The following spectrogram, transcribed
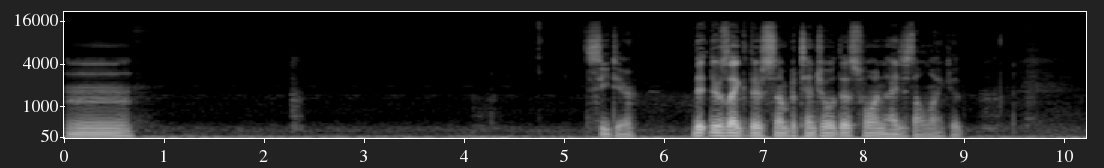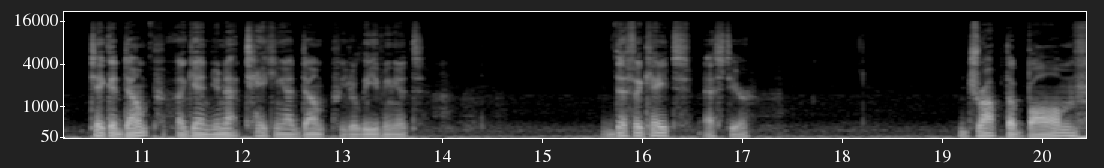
Mm. C tier. There's like there's some potential with this one. I just don't like it. Take a dump. Again, you're not taking a dump. You're leaving it. Defecate. S tier. Drop the bomb.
